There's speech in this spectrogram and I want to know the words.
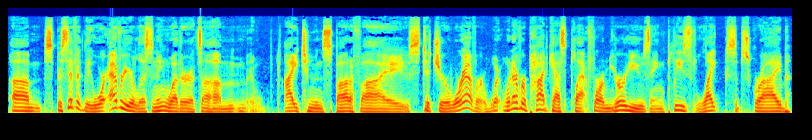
um, specifically, wherever you're listening, whether it's um, iTunes, Spotify, Stitcher, wherever, wh- whatever podcast platform you're using, please like, subscribe,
